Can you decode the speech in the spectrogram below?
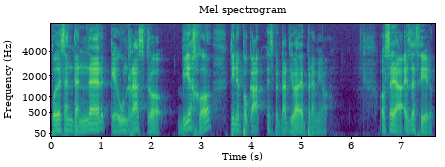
puedes entender que un rastro viejo tiene poca expectativa de premio. O sea, es decir,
